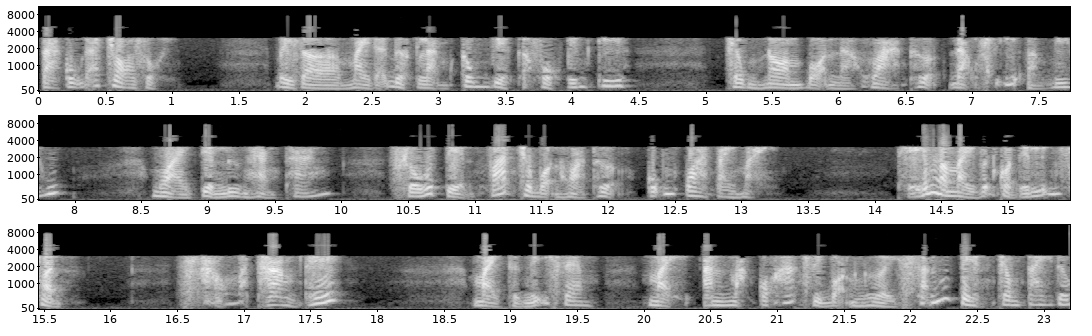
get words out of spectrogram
ta cũng đã cho rồi. Bây giờ mày đã được làm công việc ở phổ bên kia, trông non bọn là hòa thượng đạo sĩ ở miếu. Ngoài tiền lương hàng tháng, số tiền phát cho bọn hòa thượng cũng qua tay mày. Thế mà mày vẫn còn đến lĩnh phần. Tham thế? Mày thử nghĩ xem, Mày ăn mặc có khác gì bọn người sẵn tiền trong tay đâu.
